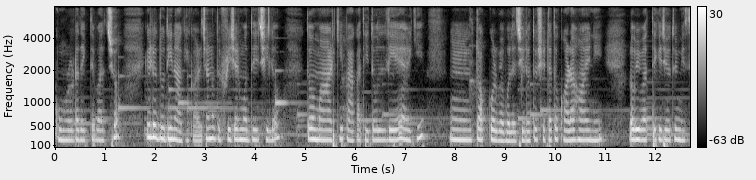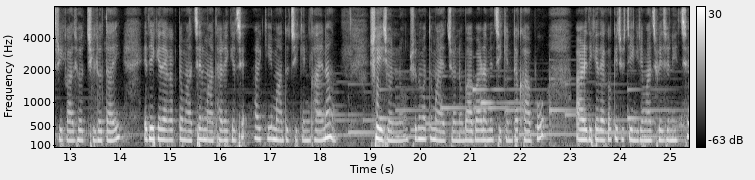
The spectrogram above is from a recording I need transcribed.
কুমড়োটা দেখতে পাচ্ছ এগুলো দুদিন আগেকার, জানো তো, ফ্রিজের মধ্যেই ছিল। তো মা আর কি পাকা তিতল দিয়ে আর কি টক করবে বলেছিল। তো সেটা তো করা হয়নি। রবিবার থেকে যেহেতু মিস্ত্রি কাজ হচ্ছিল তাই। এদিকে দেখ একটা মাছের মাথা রেখেছে। আর কি, মা তো চিকেন খায় না? সেই জন্য, শুধুমাত্র মায়ের জন্য। বাবার আমি চিকেনটা খাব। আর এদিকে দেখো কিছু চিংড়ি মাছ ভেজে নিচ্ছে।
